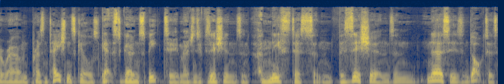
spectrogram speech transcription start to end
around presentation skills, gets to go and speak to emergency physicians and anaesthetists and physicians and nurses and doctors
